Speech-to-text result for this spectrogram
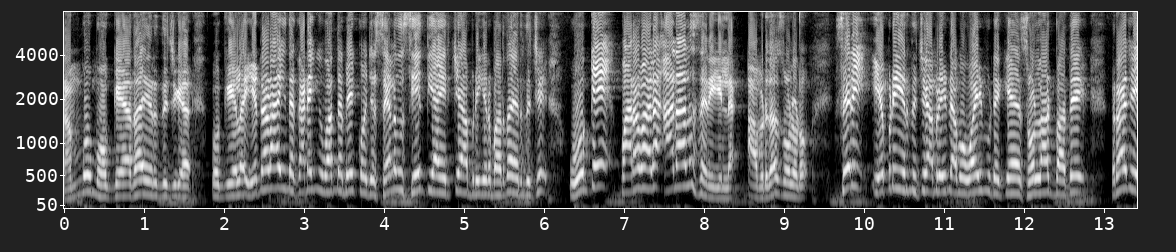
ரொம்ப மொக்கையாக தான் இருந்துச்சுங்க. ஓகேங்களா? என்னடா இந்த கடைக்கு வந்தமே கொஞ்சம் செலவு சேர்த்தி ஆயிடுச்சு அப்படிங்கிற மாதிரி தான் இருந்துச்சு. ஓகே பரவாயில்ல ஆனாலும் சரியில்லை. அப்படி தான் சொல்லணும். சரி எப்படி இருந்துச்சு அப்படின்னு நம்ம ஒய்ஃப்கிட்ட கே சொல்லலான்னு பார்த்தேன். ராஜி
